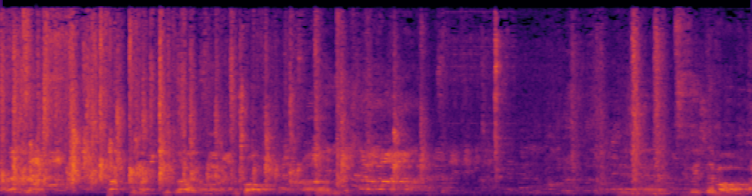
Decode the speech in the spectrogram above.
ありがとうございます。トラップの夜空の向こうをお届けいたします。えー続いても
